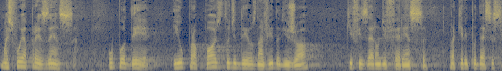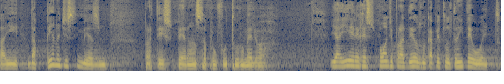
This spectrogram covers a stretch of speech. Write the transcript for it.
mas foi a presença, o poder e o propósito de Deus na vida de Jó que fizeram diferença para que ele pudesse sair da pena de si mesmo para ter esperança para um futuro melhor. E aí ele responde para Deus no capítulo 38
